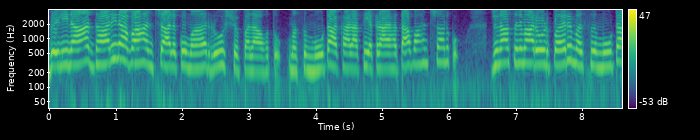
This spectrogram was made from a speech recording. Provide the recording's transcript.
અમરેલીના ધારીના વાહન ચાલકોમાં રોષ ફેલાયો હતો. મસ મોટા અખાડાથી અકળાયા હતા વાહન ચાલકો. જૂના સિનેમા રોડ પર મસ મોટા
